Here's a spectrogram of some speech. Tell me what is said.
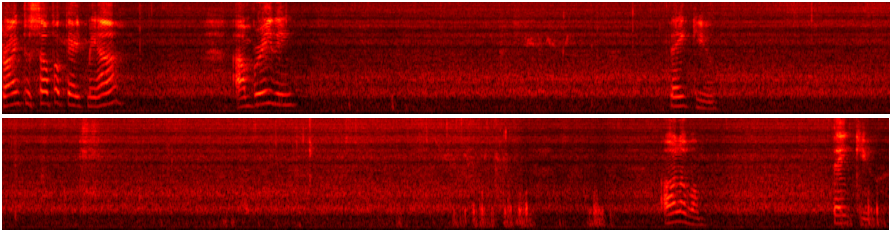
Trying to suffocate me, huh? I'm breathing. Thank you. All of them. Thank you.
